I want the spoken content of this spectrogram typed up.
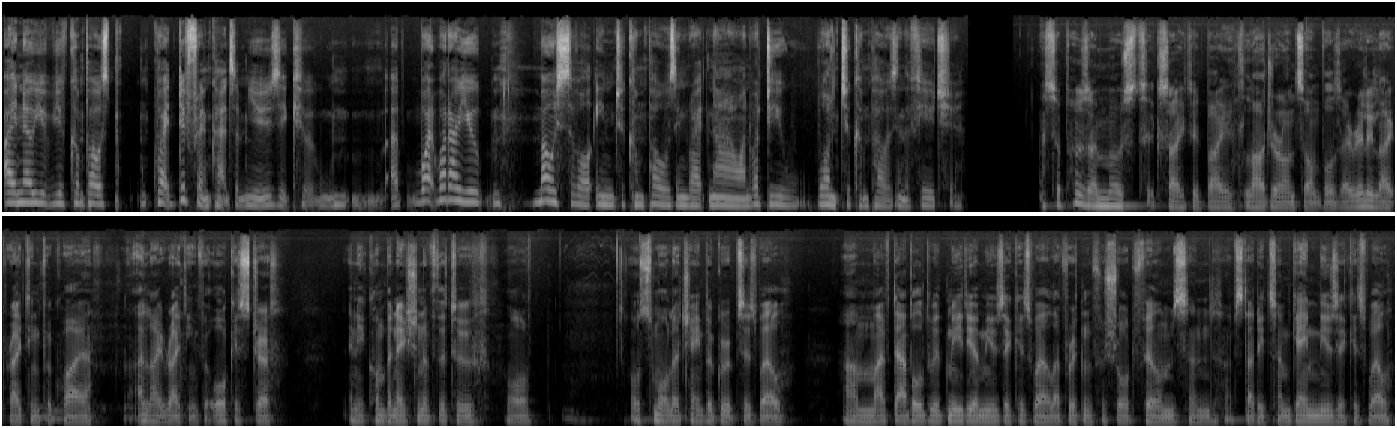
I know you've, you've composed quite different kinds of music. Uh, what what are you most of all into composing right now, and what do you want to compose in the future? I suppose I'm most excited by larger ensembles. I really like writing for choir. I like writing for orchestra, any combination of the two, or or smaller chamber groups as well. Um, I've dabbled with media music as well. I've written for short films, and I've studied some game music as well.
